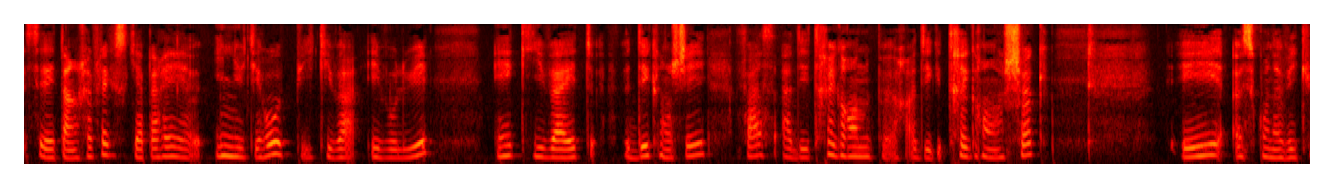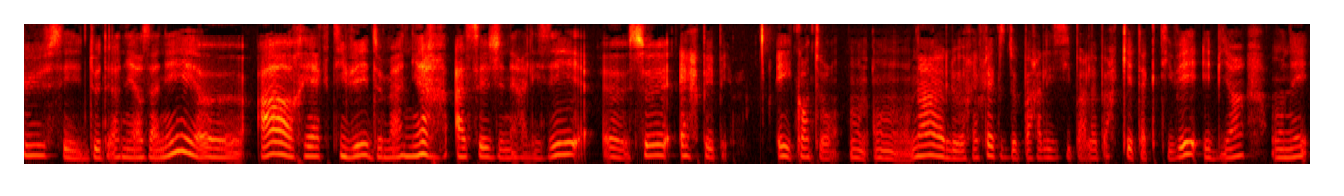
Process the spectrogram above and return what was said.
C'est un réflexe qui apparaît euh, in utero, puis qui va évoluer et qui va être déclenché face à des très grandes peurs, à des très grands chocs et euh, ce qu'on a vécu ces deux dernières années euh, a réactivé de manière assez généralisée euh, ce RPP. Et quand on, a le réflexe de paralysie par la peur qui est activé, eh bien, on est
